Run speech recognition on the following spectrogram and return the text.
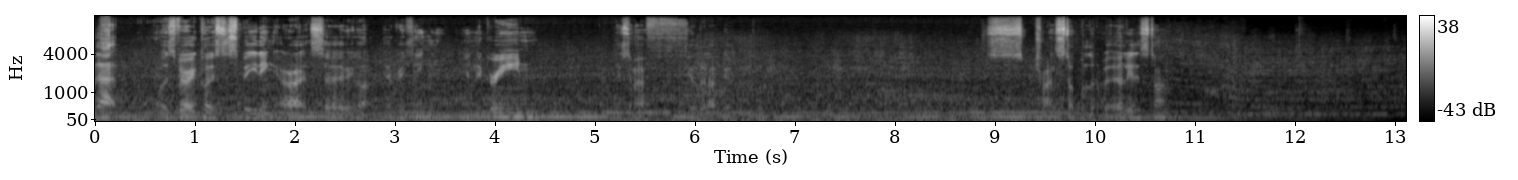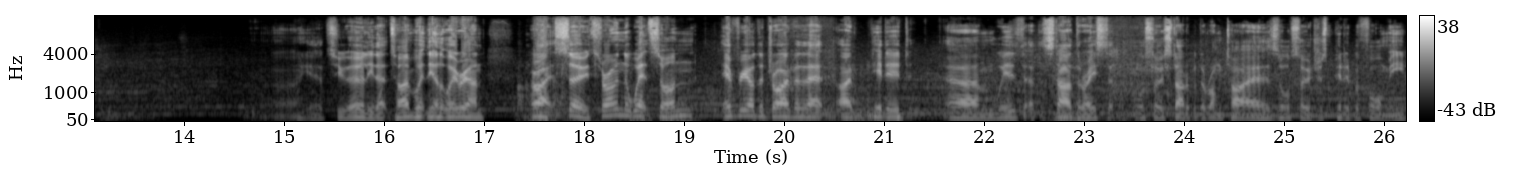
That was very close to speeding. All right, so we got everything in the green. I'm gonna filled it up. Let's try and stop a little bit earlier this time. Uh, yeah, too early that time. Went the other way around. All right, so throwing the wets on. Every other driver that I pitted um, with at the start of the race that also started with the wrong tyre has also just pitted before me.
